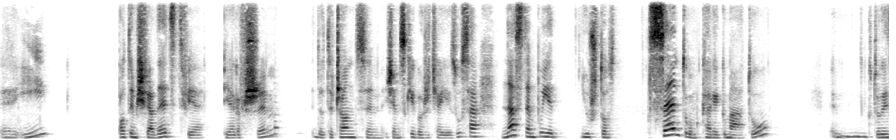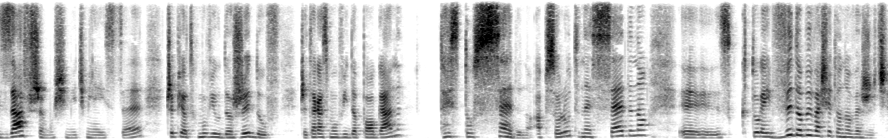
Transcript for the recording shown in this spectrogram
Y, I po tym świadectwie pierwszym, dotyczącym ziemskiego życia Jezusa, następuje już to centrum karygmatu, który zawsze musi mieć miejsce. Czy Piotr mówił do Żydów, czy teraz mówi do Pogan, to jest to sedno, absolutne sedno, y, z której wydobywa się to nowe życie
